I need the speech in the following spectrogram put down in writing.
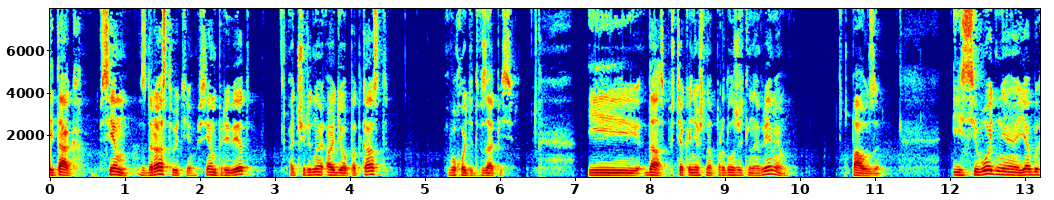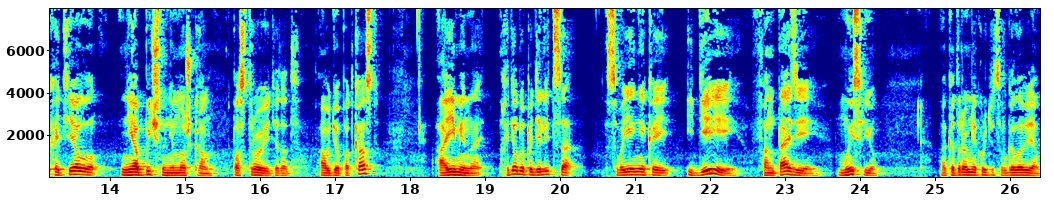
Итак, всем здравствуйте, всем привет. Очередной аудиоподкаст выходит в запись. И да, спустя, конечно, продолжительное время, паузы. И сегодня я бы хотел необычно немножко построить этот аудиоподкаст, а именно хотел бы поделиться своей некой идеей, фантазией, мыслью, которая у меня крутится в голове.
